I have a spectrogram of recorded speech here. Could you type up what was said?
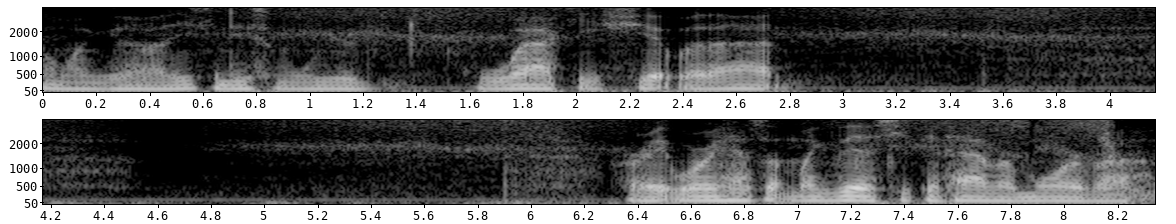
oh my god, you can do some weird, wacky shit with that. All right, where he has something like this, you can have a more of a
